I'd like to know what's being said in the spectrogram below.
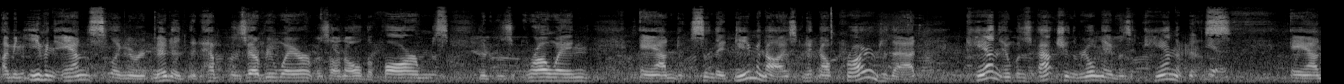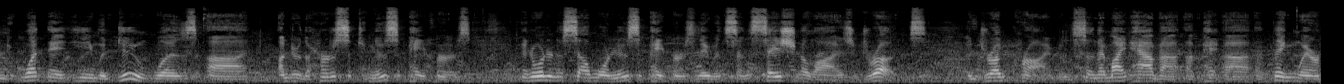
I mean, even Anslinger admitted that hemp was everywhere, it was on all the farms, that it was growing, and so they demonized it. Now, prior to that, can it was actually the real name is cannabis. And what they, he would do was, uh, under the Hearst newspapers, in order to sell more newspapers, they would sensationalize drugs and drug crime. And so they might have a, a, a thing where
